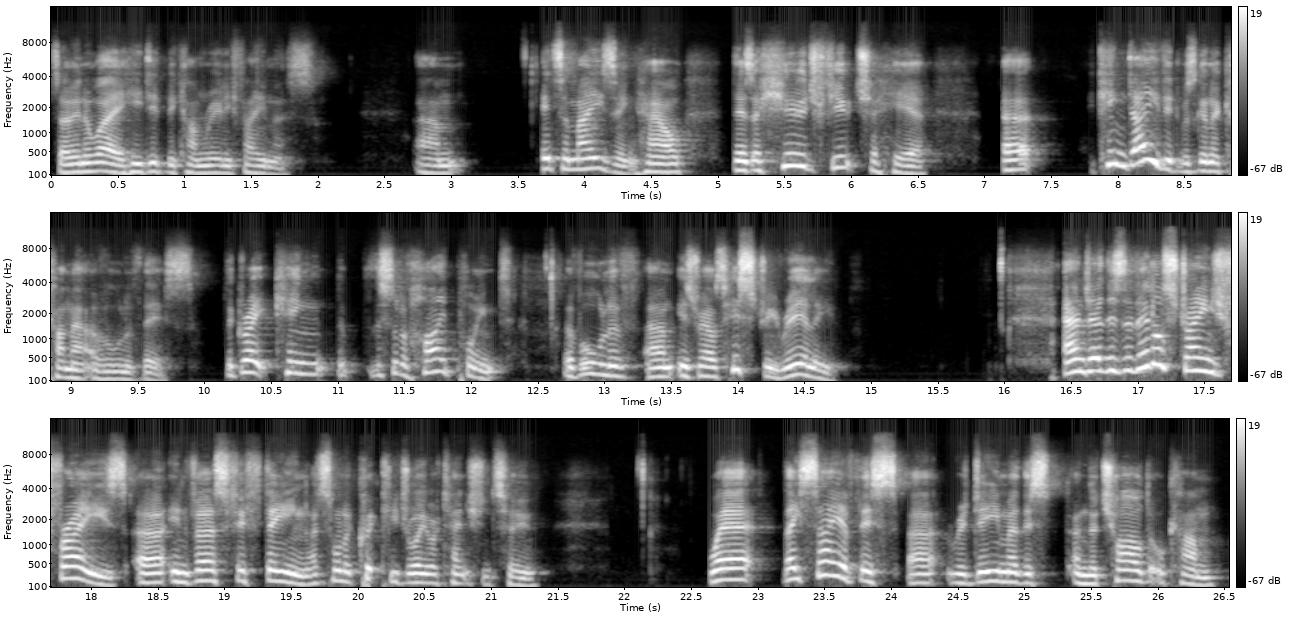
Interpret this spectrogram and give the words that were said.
So, in a way, he did become really famous. Um, it's amazing how there's a huge future here. Uh, king David was going to come out of all of this, the great king, the, the sort of high point of all of um, Israel's history, really. And uh, there's a little strange phrase uh, in verse 15, I just want to quickly draw your attention to, where they say of this uh, Redeemer this, and the child that will come,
